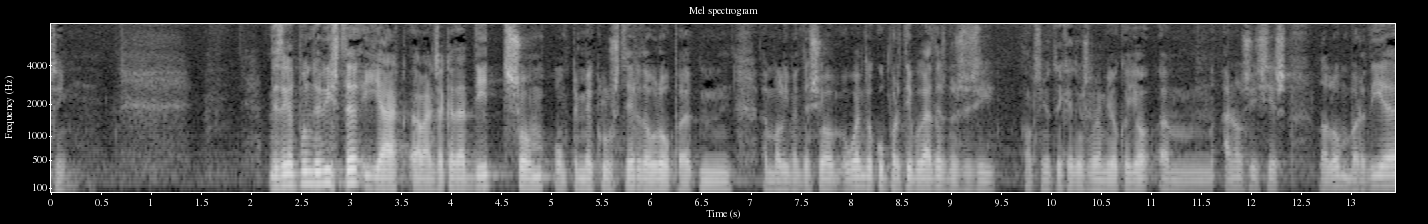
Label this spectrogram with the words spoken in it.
Sí. Des d'aquest punt de vista, ja abans ha quedat dit, som un primer clúster d'Europa mm, amb alimentació. Ho hem de compartir a vegades, no sé si el senyor Tejero ho sabrà millor que jo, amb, ah, no sé si és la Lombardia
